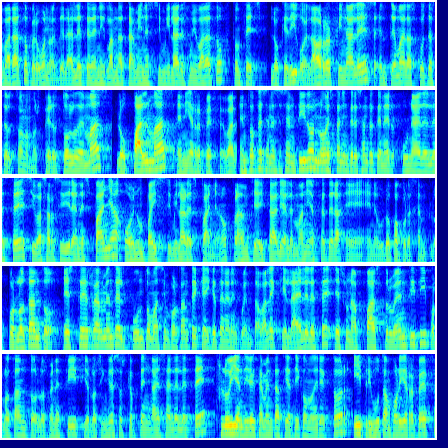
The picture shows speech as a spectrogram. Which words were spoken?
barato, pero bueno, el de la LTD en Irlanda también es similar, es muy barato. Entonces, lo que digo, el ahorro al final es el tema de las cuotas de autónomos, pero todo lo demás lo palmas en IRPF, ¿vale? Entonces, en ese sentido, no es tan interesante tener una LLC si vas a residir en España o en un país similar a España, ¿no? Francia, Italia, Alemania, etcétera, eh, en Europa, por ejemplo. Por lo tanto, este es realmente el punto más importante que hay que tener en cuenta, ¿vale? Que la LLC es una pass-through entity, por lo tanto, los beneficios, los ingresos que obtenga esa LLC fluyen directamente directamente hacia ti como director y tributan por IRPF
